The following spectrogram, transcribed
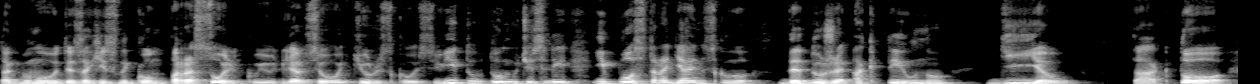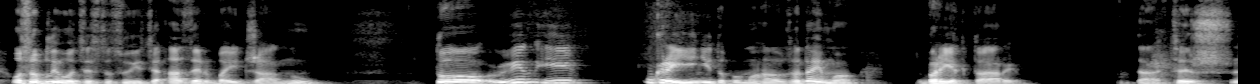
так би мовити, захисником парасолькою для всього тюркського світу, в тому числі і пострадянського, де дуже активно діяв, так, то особливо це стосується Азербайджану, то він і Україні допомагав. Згадаємо Бар'яктари. Так, це ж е,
